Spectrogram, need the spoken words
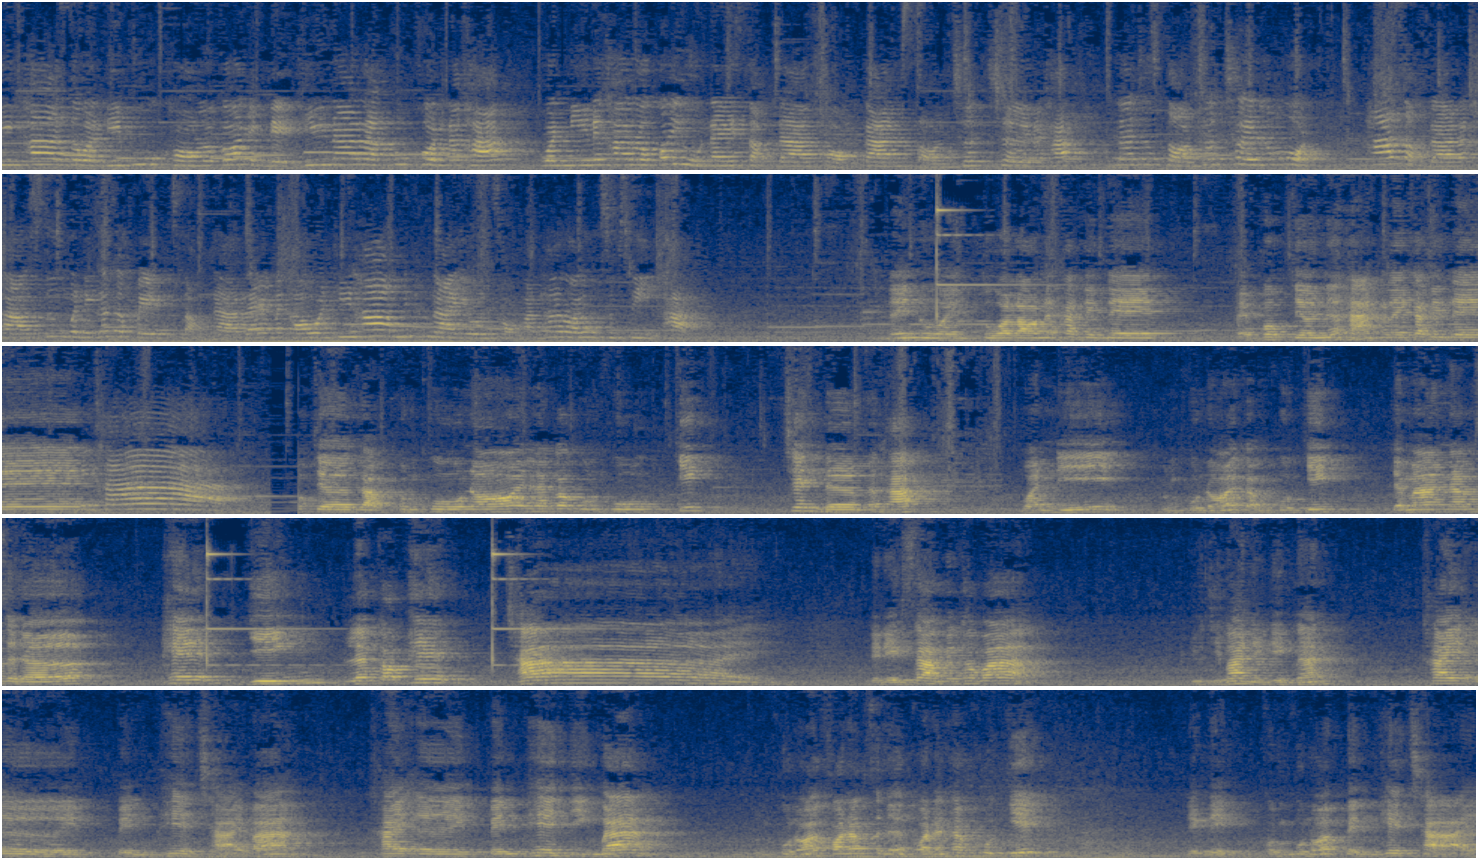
ดีค่ะ สวัสดีผู้ปกครองแล้วก็เด็กๆที่น่ารักทุกคนนะคะ วันนี้นะคะเราก็อยู่ในสัปดาห์ของการสอนชดเชยนะคะน่าจะสอนชดเชยทั้งหมด 5 สัปดาห์นะคะ ซึ่งวันนี้ก็จะเป็นสัปดาห์แรกนะคะ วันที่ 5 มิถุนายน 2564 ค่ะ ในหน่วยตัวเรานะครับเด็กๆ ไปพบเจอเนื้อหากันเลยครับเด็สวักสดีค่ะๆพบเจอกับคุณครูน้อยแล้วก็คุณครูกิ๊กเช่นเดิมนะครับ วันนี้คุณครูน้อยกับคุณครูกิ๊ก จะมานำเสนอ เพศหญิงและก็เพศชายเด็กๆทราบไหมครับว่า อยู่ที่บ้านเด็กๆนั้น ใครเอ่ยเป็นเพศชายบ้าง ใครเอ่ยเป็นเพศหญิงบ้างคุณครูน้อยขอนำเสนอก่อนนะครับครูกิ๊กเด็กๆคุณครูน้อยเป็นเพศชาย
